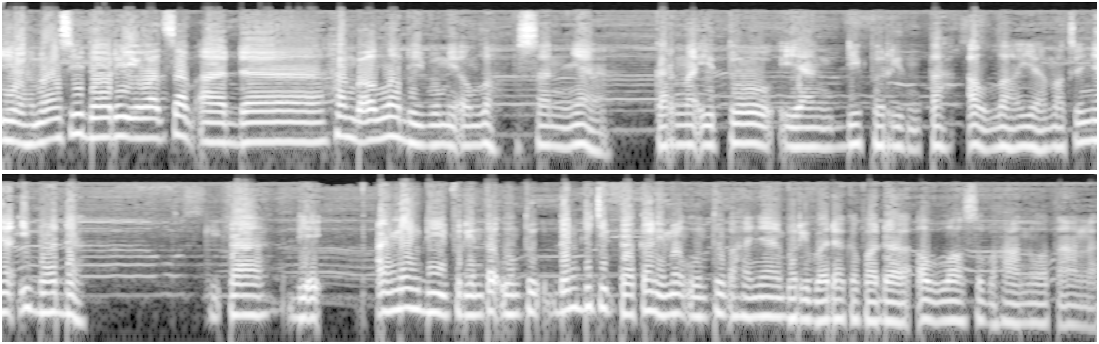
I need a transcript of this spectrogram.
Iya masih dari WhatsApp ada hamba Allah di bumi Allah pesannya karena itu yang diperintah Allah ya maksudnya ibadah kita di emang diperintah untuk dan diciptakan memang untuk hanya beribadah kepada Allah Subhanahu wa taala.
